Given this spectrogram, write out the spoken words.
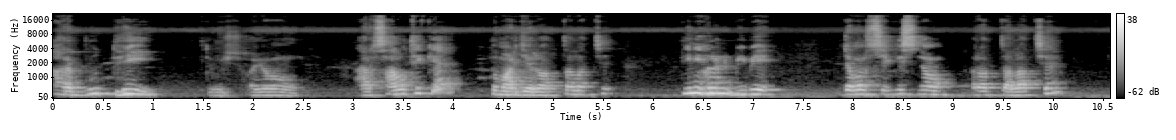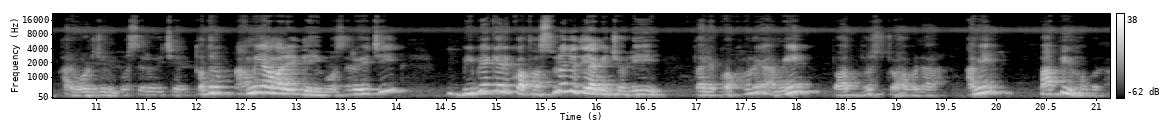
আর বুদ্ধি, তুমি স্বয়ং। আর সারথিকে তোমার যে রথ চালাচ্ছে, তিনি হলেন বিবেক। যেমন শ্রীকৃষ্ণ রথ চালাচ্ছেন, আর অর্জুন বসে রয়েছে। তদ্রূপ আমি আমার এই দেহে বসে রয়েছি। বিবেকের কথা শুনে যদি আমি চলি, তাহলে কখনোই আমি পথভ্রষ্ট হব না। আমি পাপি হব না।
